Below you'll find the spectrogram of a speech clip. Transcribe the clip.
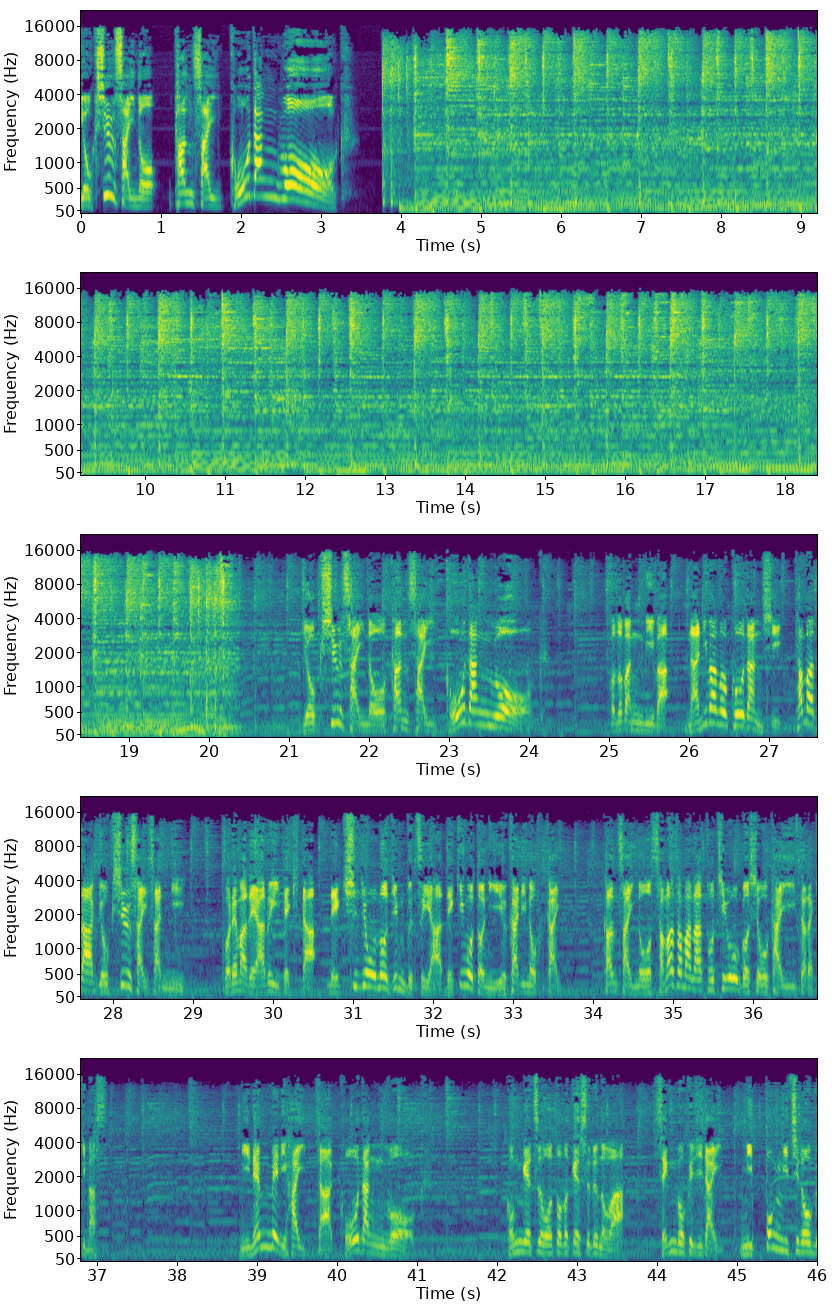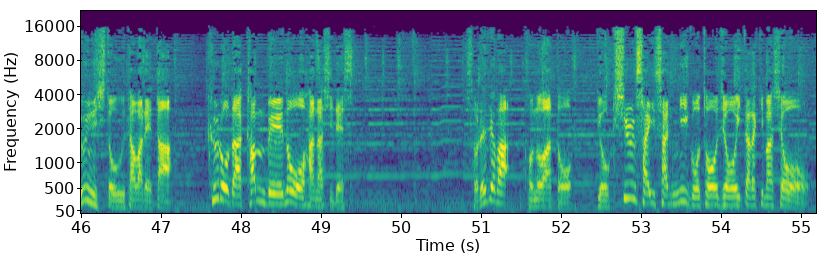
玉州祭の関西講談ウォーク。玉州祭の関西講談ウォーク。この番組はなにわの講談師玉田玉州祭さんにこれまで歩いてきた歴史上の人物や出来事にゆかりの深い関西のさまざまな土地をご紹介いただきます。2年目に入った講談ウォーク。今月お届けするのは戦国時代日本一の軍師と謳われた黒田官兵衛のお話です。それではこの後玉州斎さんにご登場いただきましょう。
